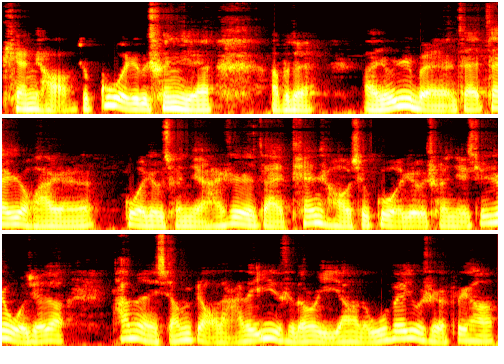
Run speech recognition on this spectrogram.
天朝，就过这个春节啊，不对啊，就日本在在日华人过这个春节，还是在天朝去过这个春节，其实我觉得他们想表达的意思都是一样的，无非就是非常，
